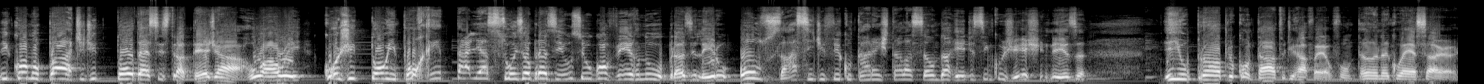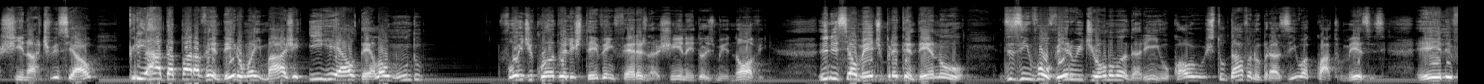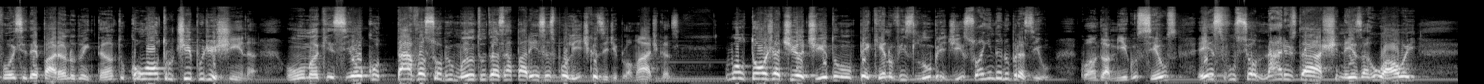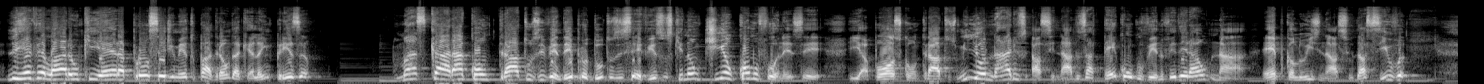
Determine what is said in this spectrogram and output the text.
E como parte de toda essa estratégia, a Huawei cogitou impor retaliações ao Brasil se o governo brasileiro ousasse dificultar a instalação da rede 5G chinesa. E o próprio contato de Rafael Fontana com essa China artificial, criada para vender uma imagem irreal dela ao mundo, foi de quando ele esteve em férias na China em 2009, inicialmente pretendendo desenvolver o idioma mandarim, o qual eu estudava no Brasil há quatro meses. Ele foi se deparando, no entanto, com outro tipo de China, uma que se ocultava sob o manto das aparências políticas e diplomáticas. O autor já tinha tido um pequeno vislumbre disso ainda no Brasil, quando amigos seus, ex-funcionários da chinesa Huawei, lhe revelaram que era procedimento padrão daquela empresa mascarar contratos e vender produtos e serviços que não tinham como fornecer. E após contratos milionários assinados até com o governo federal, na época Luiz Inácio da Silva,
